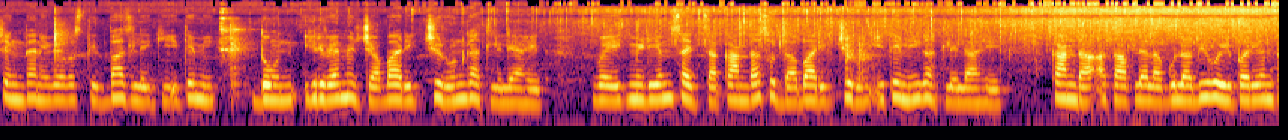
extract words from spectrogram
शेंगदाणे व्यवस्थित भाजले की इथे मी दोन हिरव्या मिरच्या बारीक चिरून घातलेल्या आहेत व एक मीडियम साईजचा कांदासुद्धा बारीक चिरून इथे मी घातलेला आहे. कांदा आता आपल्याला गुलाबी होईपर्यंत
